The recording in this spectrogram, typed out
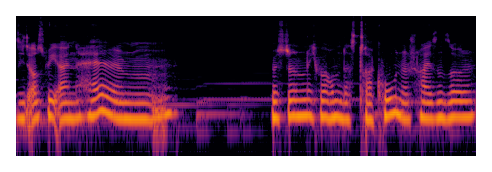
Sieht aus wie ein Helm. Ich wüsste nur nicht, warum das drakonisch heißen soll.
